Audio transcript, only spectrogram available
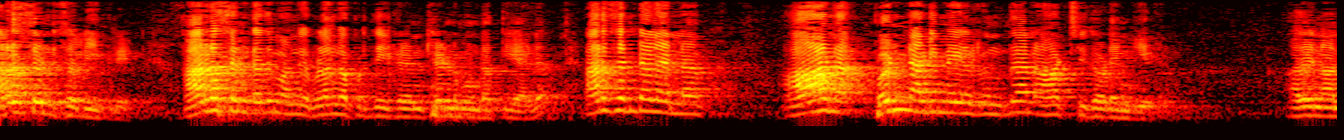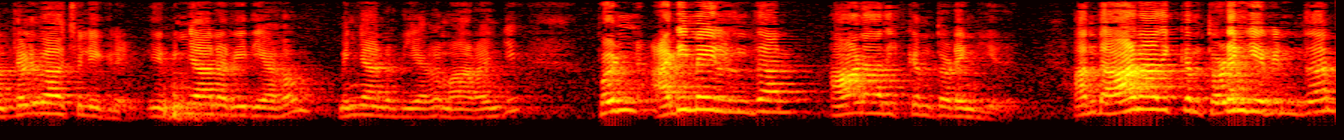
அரசு என்று சொல்லியிருக்கிறேன். அரசுன்றதும் அங்கே விளங்கப்படுத்தியிருக்கிறேன் ரெண்டு மூன்று அத்தியாயில அரசென்றால் என்ன? ஆண பெண் அடிமையிலிருந்து தான் ஆட்சி தொடங்கியது. அதை நான் தெளிவாக சொல்லியிருக்கிறேன். இது விஞ்ஞான ரீதியாகவும் விஞ்ஞான ரீதியாகவும் ஆராய்ஞ்சு பெண் அடிமையிலிருந்து தான் ஆணாதிக்கம் தொடங்கியது. அந்த ஆணாதிக்கம் தொடங்கிய பின் தான்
